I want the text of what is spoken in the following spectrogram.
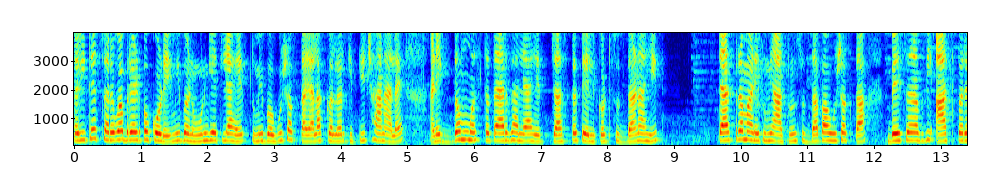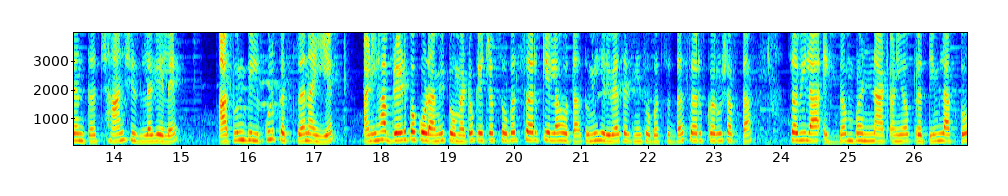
तर इथे सर्व ब्रेड पकोडे मी बनवून घेतले आहेत. तुम्ही बघू शकता याला कलर किती छान आला आहे आणि एकदम मस्त तयार झाले आहेत. जास्त तेलकटसुद्धा नाहीत. त्याचप्रमाणे तुम्ही आतूनसुद्धा पाहू शकता. बेसन अगदी आतपर्यंत छान शिजलं गेलं आहे आतून बिलकुल कच्चं नाही आहे आणि हा ब्रेड पकोडा मी टोमॅटो केचपसोबत सर्व केला होता. तुम्ही हिरव्या चटणीसोबतसुद्धा सर्व करू शकता. चवीला एकदम भन्नाट आणि अप्रतिम लागतो.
